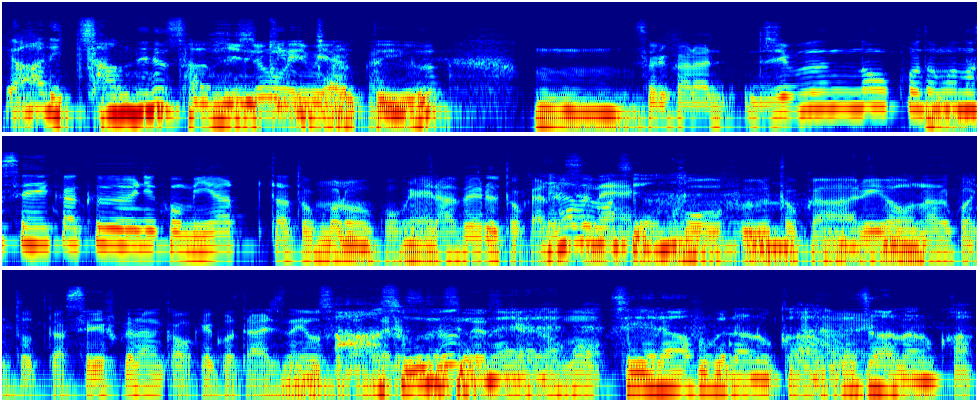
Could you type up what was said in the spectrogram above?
い、やはり3年、3年で切れちゃうっていう。うん、それから自分の子供の性格にこう見合ったところをこう選べるとかですね、校風とか、あるいは女の子にとっては制服なんかも結構大事な要素だったりするんですけれども、ね、セーラー服なのか、ブレザーなのか、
